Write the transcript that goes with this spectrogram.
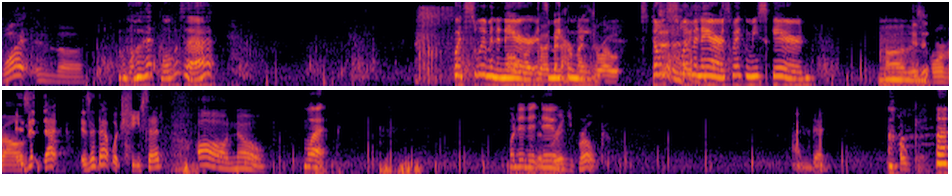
What in the? What? What was that? Quit swimming in oh air. my it's God, that making hurt my me. throat. Don't swim in air. It's making me scared. Uh, Mm. Is it- four valves. Isn't that isn't that what she said? Oh no. What? What did it the do? The bridge broke. I'm dead. Okay.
